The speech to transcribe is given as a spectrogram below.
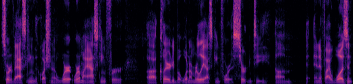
sort of asking the question of where, where am I asking for uh, clarity, but what I'm really asking for is certainty. Um, and if I wasn't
